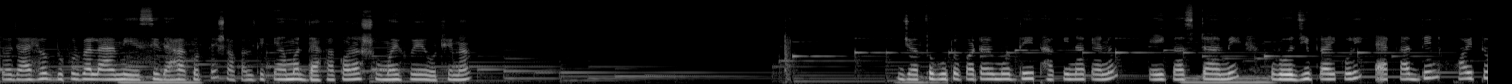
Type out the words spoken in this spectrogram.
তো যাই হোক দুপুরবেলায় আমি এসছি দেখা করতে। সকাল থেকে আমার দেখা করার সময় হয়ে ওঠে না। যত হুটোপাটার মধ্যেই থাকি না কেন, এই কাজটা আমি রোজই প্রায় করি। এক আধ দিন হয়তো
